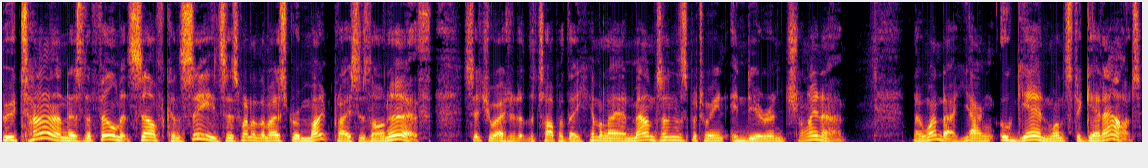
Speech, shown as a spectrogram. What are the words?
Bhutan, as the film itself concedes, is one of the most remote places on Earth, situated at the top of the Himalayan mountains between India and China. No wonder young Ugyen wants to get out.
